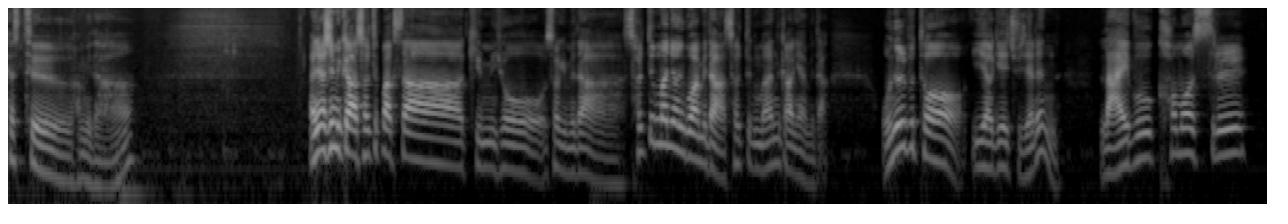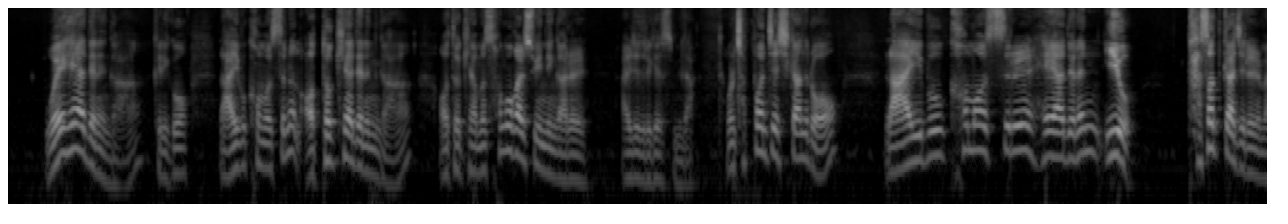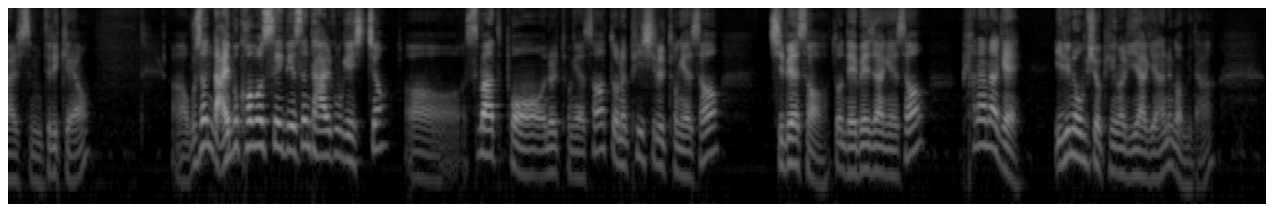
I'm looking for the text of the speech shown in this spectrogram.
테스트 합니다. 안녕하십니까. 설득박사 김효석입니다. 설득만 연구합니다. 설득만 강의합니다. 오늘부터 이야기의 주제는 라이브 커머스를 왜 해야 되는가, 그리고 라이브 커머스는 어떻게 해야 되는가, 어떻게 하면 성공할 수 있는가를 알려드리겠습니다. 오늘 첫 번째 시간으로 라이브 커머스를 해야 되는 이유 다섯 가지를 말씀드릴게요. 어, 우선 라이브 커머스에 대해서는 다 알고 계시죠? 어, 스마트폰을 통해서 또는 PC를 통해서 집에서 또 내 배장에서 편안하게 1인 홈쇼핑을 이야기하는 겁니다.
